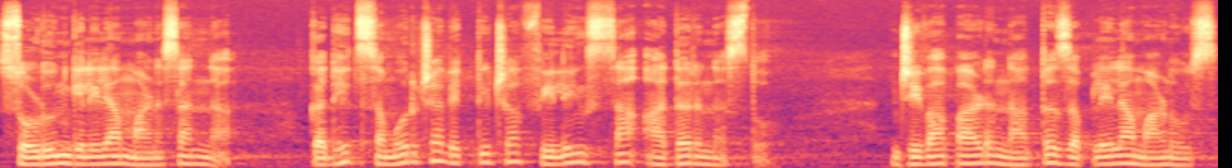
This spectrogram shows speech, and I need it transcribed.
सोडून गेलेल्या माणसांना कधीच समोरच्या व्यक्तीच्या फिलिंग्सचा आदर नसतो. जीवापाड नातं जपलेला माणूस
